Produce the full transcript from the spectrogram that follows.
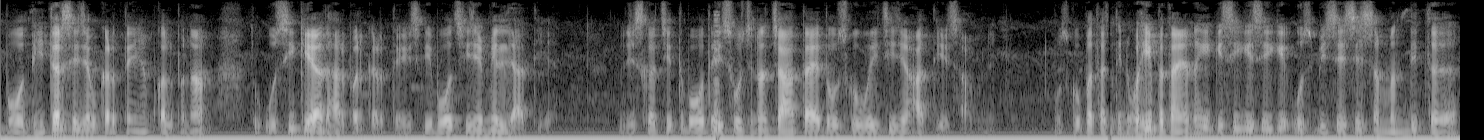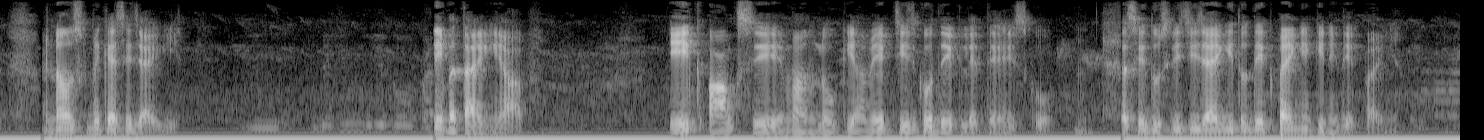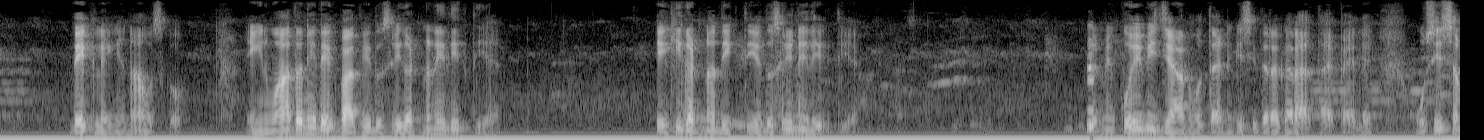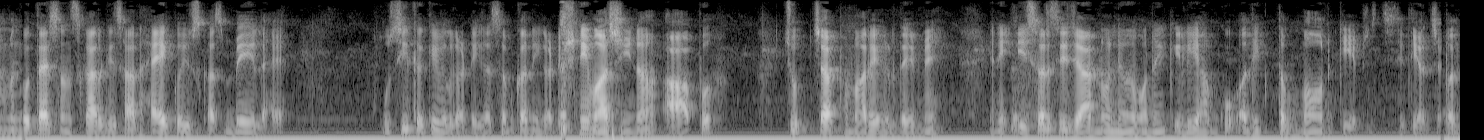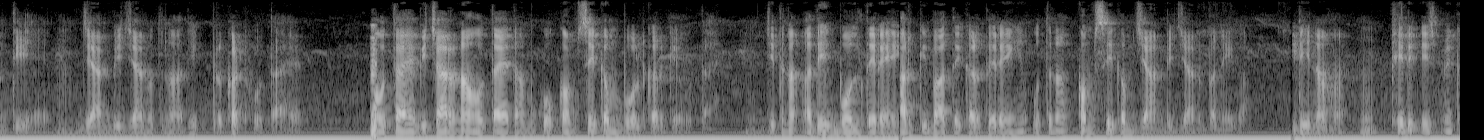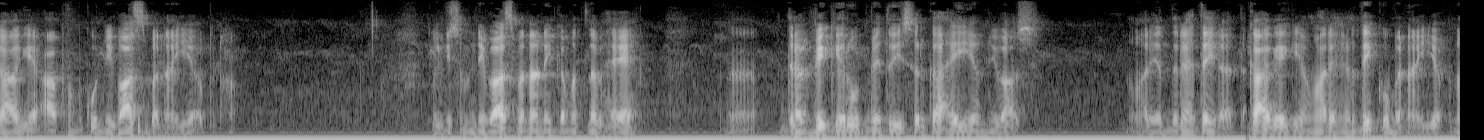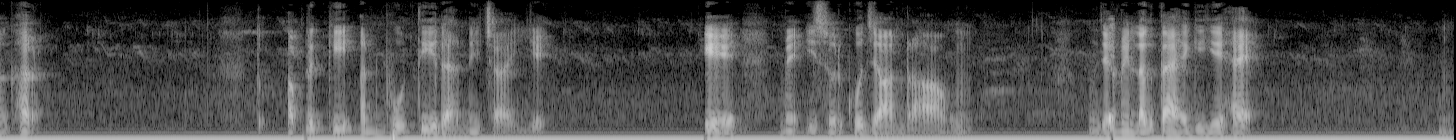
बहुत भीतर से जब करते हैं हम कल्पना तो उसी के आधार पर करते हैं। इसलिए बहुत चीज़ें मिल जाती है। तो जिसका चित्त बहुत ही सोचना चाहता है तो उसको वही चीज़ें आती है सामने। उसको पता चलती वही बताया ना कि किसी किसी के उस विषय से संबंधित घटना उसमें कैसे जाएगी? नहीं बताएँगे आप। एक आँख से मान लो कि हम एक चीज़ को देख लेते हैं इसको। ऐसे दूसरी चीज़ आएगी तो देख पाएँगे कि नहीं देख पाएँगे? देख लेंगे ना उसको। लेकिन वहाँ तो नहीं देख पाती, दूसरी घटना नहीं दिखती है। एक ही घटना दिखती है, दूसरी नहीं दिखती है। में कोई भी ज्ञान होता है ना, किसी तरह का रहता है पहले, उसी संबंध होता है, संस्कार के साथ है कोई, उसका मेल है। उसी का केवल घटेगा, सबका नहीं घटेगा। आप चुपचाप हमारे हृदय में यानी ईश्वर से ज्ञान होने के लिए हमको अधिकतम मौन की स्थितियाँ बनती है। ज्ञान विज्ञान उतना अधिक प्रकट होता है। होता है विचारना होता है तो हमको कम से कम बोल करके होता है। जितना अधिक बोलते रहेंगे हर की बातें करते रहेंगे, उतना कम से कम ज्ञान विज्ञान बनेगा। दीना फिर इसमें कहा गया, आप हमको निवास बनाइए अपना। तो निवास बनाने का मतलब है द्रव्य के रूप में तो ईश्वर का है ही हम निवास। हमारे अंदर रहता ही रहता कहा गया कि हमारे हृदय को बनाइए अपना घर। तो अपने की अनुभूति रहनी चाहिए। ये मैं ईश्वर को जान रहा हूँ। मुझे हमें लगता है कि ये है।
